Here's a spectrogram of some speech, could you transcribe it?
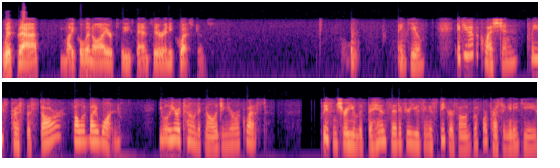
With that, Michael and I are pleased to answer any questions. Thank you. If you have a question, please press the star followed by one. You will hear a tone acknowledging your request. Please ensure you lift the handset if you're using a speakerphone before pressing any keys.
